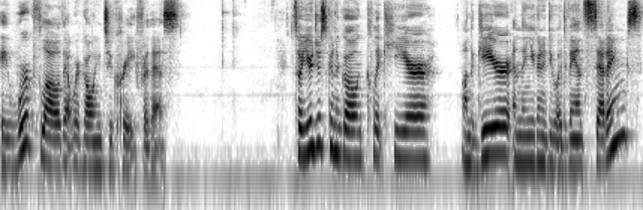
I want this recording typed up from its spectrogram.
a workflow that we're going to create for this. So you're just going to go and click here on the gear and then you're going to do advanced settings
